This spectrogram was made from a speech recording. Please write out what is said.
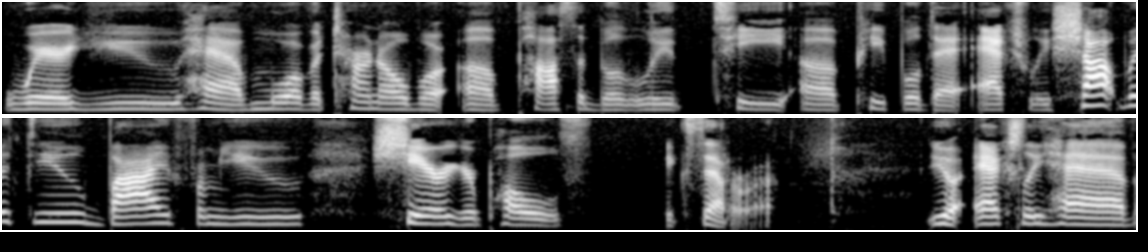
where you have more of a turnover of possibility of people that actually shop with you, buy from you, share your posts, etc. You'll actually have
